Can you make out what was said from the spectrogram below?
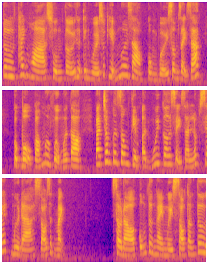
từ Thanh Hóa xuống tới Thừa Thiên Huế xuất hiện mưa rào cùng với rông rải rác. Cục bộ có mưa vừa mưa to và trong cơn rông tiềm ẩn nguy cơ xảy ra lốc xét, mưa đá, gió giật mạnh. Sau đó, cũng từ ngày 16 tháng 4,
